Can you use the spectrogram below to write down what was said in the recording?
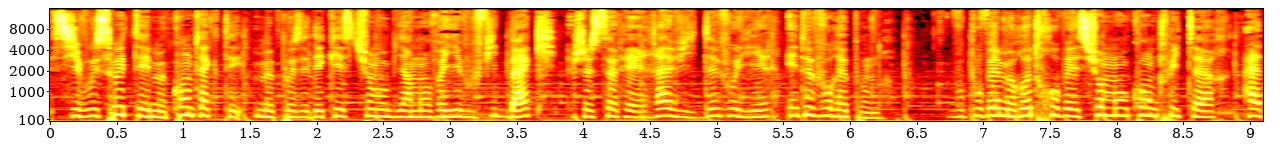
Si vous souhaitez me contacter, me poser des questions ou bien m'envoyer vos feedbacks, je serai ravie de vous lire et de vous répondre. Vous pouvez me retrouver sur mon compte Twitter, at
